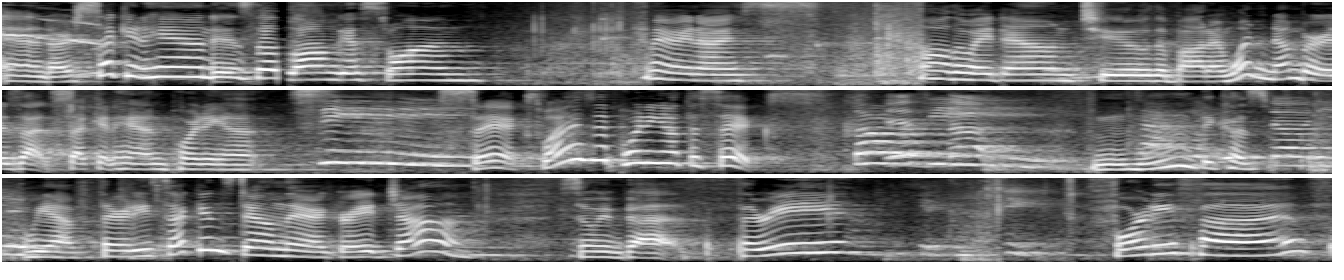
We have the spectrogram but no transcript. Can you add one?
And our second hand is the longest one. Very nice. All the way down to the bottom. What number is that second hand pointing at? Six. Six. Why is it pointing at the six? Mm-hmm, because we have 30 seconds down there. Great job. So we've got three, 45,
